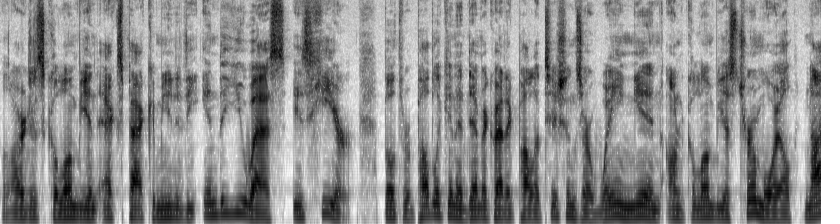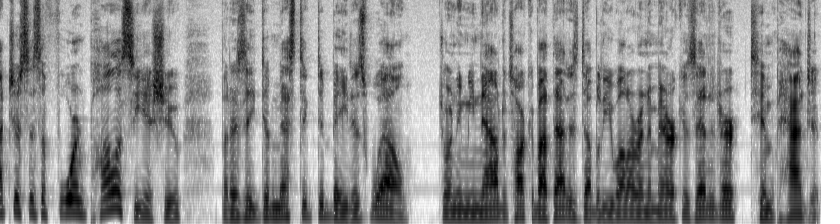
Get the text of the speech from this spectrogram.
The largest Colombian expat community in the U.S. is here. Both Republican and Democratic politicians are weighing in on Colombia's turmoil, not just as a foreign policy issue, but as a domestic debate as well. Joining me now to talk about that is WLRN America's editor, Tim Padgett.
